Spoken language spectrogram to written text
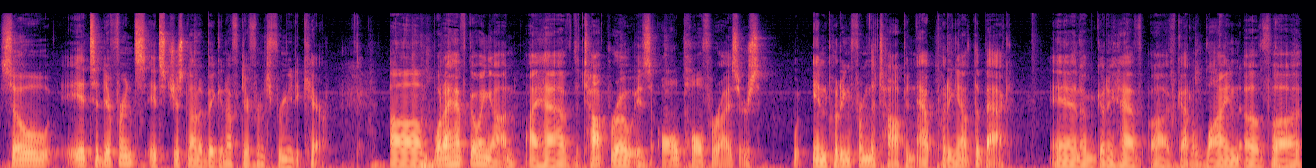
So it's a difference. It's just not a big enough difference for me to care. Um, what I have going on, I have the top row is all pulverizers, inputting from the top and outputting out the back. And I'm going to have, uh, I've got a line of uh,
